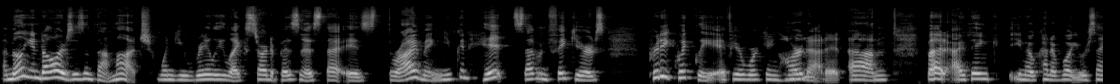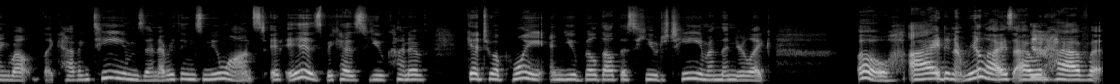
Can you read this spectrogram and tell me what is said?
a million dollars isn't that much. When you really like start a business that is thriving you can hit seven figures pretty quickly if you're working hard mm-hmm. at it. Um, but I think, you know, kind of what you were saying about like having teams and everything's nuanced, it is because you kind of get to a point and you build out this huge team and then you're like, oh, I didn't realize I would have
